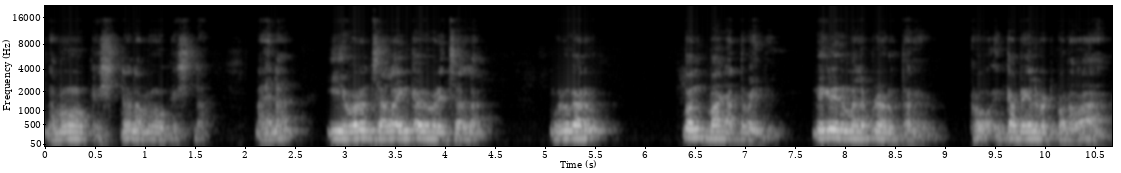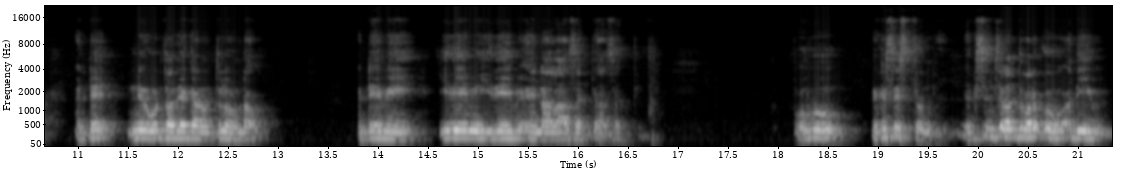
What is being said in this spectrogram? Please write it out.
నమో కృష్ణ నమో కృష్ణ. నాయన ఈ వివరించాలా ఇంకా వివరించాలా? గురుగారు కొంత బాగా అర్థమైంది. మిగిలింది మళ్ళీ ఎప్పుడు అడుగుతాను ఓ ఇంకా మిగిలి పెట్టుకున్నావా? అంటే నువ్వు కూడా తదే కాని వృత్తిలో ఉండవు. అంటే ఏమి ఇదేమి ఇదేమి అయినా ఆసక్తి ఆసక్తి. పువ్వు వికసిస్తుంది. వికసించినంత వరకు అది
